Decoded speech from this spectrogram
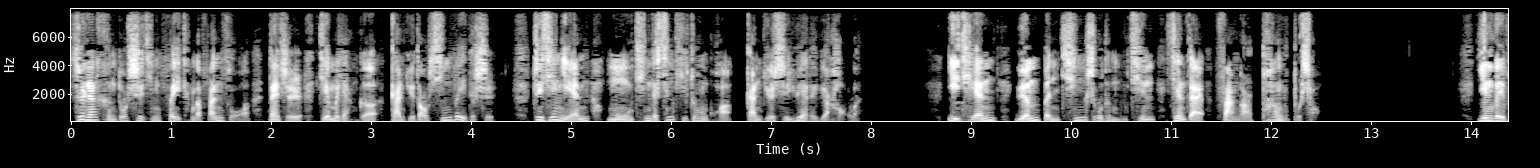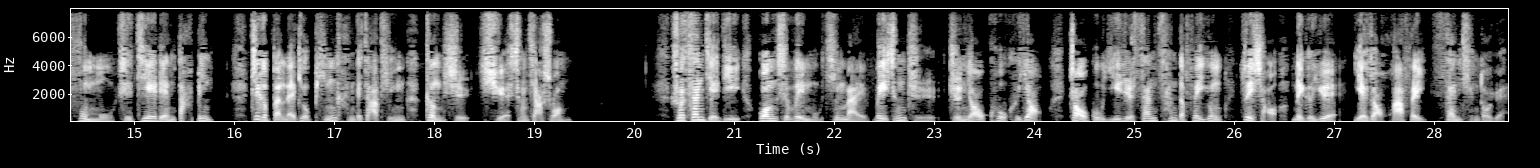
虽然很多事情非常的繁琐，但是姐妹两个感觉到欣慰的是，这些年母亲的身体状况感觉是越来越好了。以前原本清瘦的母亲，现在反而胖了不少。因为父母是接连大病，这个本来就贫寒的家庭更是雪上加霜。说三姐弟光是为母亲买卫生纸、纸尿裤和药，照顾一日三餐的费用，最少每个月也要花费三千多元。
